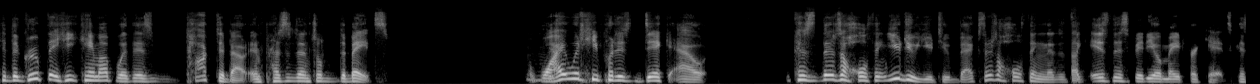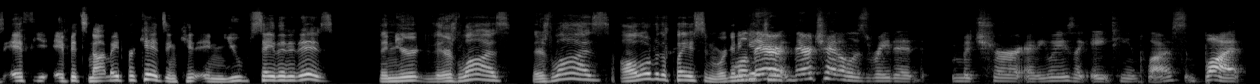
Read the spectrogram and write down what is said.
The group that he came up with is talked about in presidential debates. Mhm. Why would he put his dick out? Because there's a whole thing. You do YouTube Vex. There's a whole thing that it's like, is this video made for kids? Because if you, if it's not made for kids and kid and you say that it is, then you're there's laws. There's laws all over the place, and we're gonna Well, get their to. their channel is rated mature anyways, like 18 plus. But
